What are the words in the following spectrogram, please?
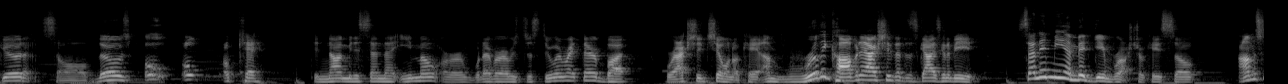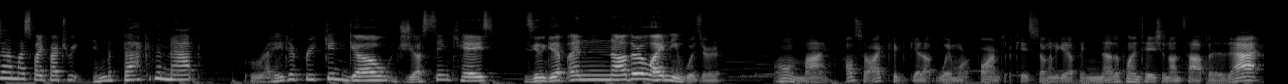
good. Solve those. Oh, oh, okay. Did not mean to send that email or whatever I was just doing right there, but we're actually chilling, okay? I'm really confident actually that this guy's to be sending me a mid-game rush, okay? So I'm just gonna have my Spike Factory in the back of the map, ready to freaking go, just in case. He's gonna get up another Lightning Wizard. Oh my. Also, I could get up way more farms. Okay, so I'm gonna get up another plantation on top of that.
